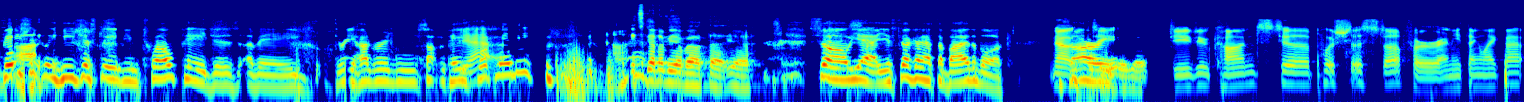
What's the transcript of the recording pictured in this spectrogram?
basically, he just gave you 12 pages of a 300 and something page Yeah. book, maybe. it's gonna be about that yeah So, yeah, you're still going to have to buy the book. Now, Sorry. Do, you, do you do cons to push this stuff or anything like that?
